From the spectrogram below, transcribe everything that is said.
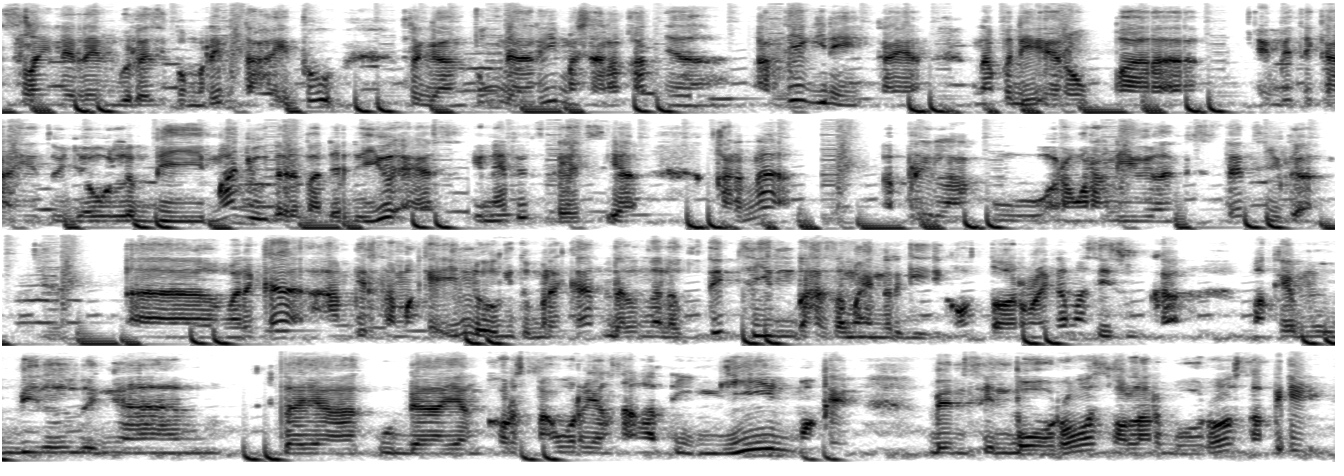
selain dari regulasi pemerintah itu tergantung dari masyarakatnya. Artinya gini, kayak kenapa di Eropa EBTKE itu jauh lebih maju daripada di US, United States ya, karena eh, perilaku orang-orang di United States juga eh, mereka hampir sama kayak Indo gitu. Mereka dalam tanda kutip cinta sama energi kotor. Mereka masih suka pakai mobil dengan daya kuda yang horsepower yang sangat tinggi, pakai bensin boros, solar boros, tapi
